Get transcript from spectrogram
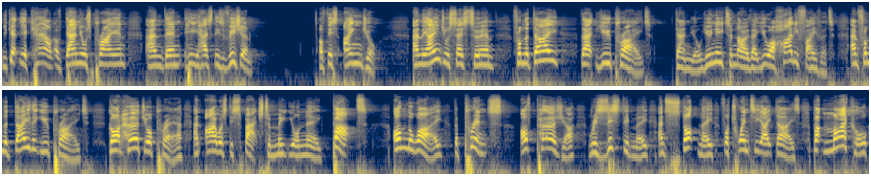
you get the account of Daniel's praying, and then he has this vision of this angel. And the angel says to him, From the day that you prayed, Daniel, you need to know that you are highly favored. And from the day that you prayed, God heard your prayer, and I was dispatched to meet your need. But on the way, the prince of Persia resisted me and stopped me for 28 days. But Michael,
